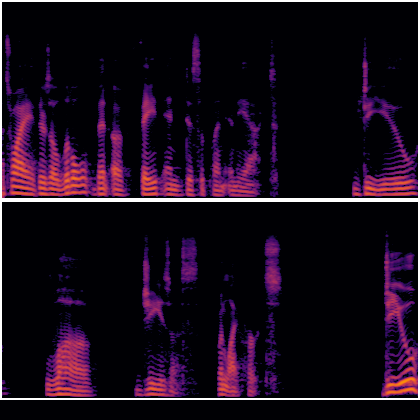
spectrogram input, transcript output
That's why there's a little bit of faith and discipline in the act. Do you love Jesus when life hurts? Do you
